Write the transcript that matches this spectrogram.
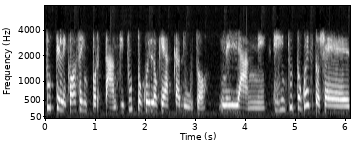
tutte le cose importanti, tutto quello che è accaduto negli anni e in tutto questo c'è,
